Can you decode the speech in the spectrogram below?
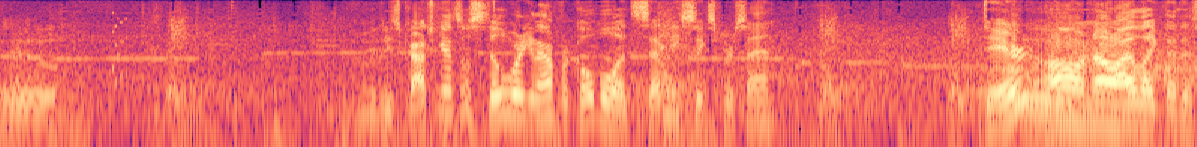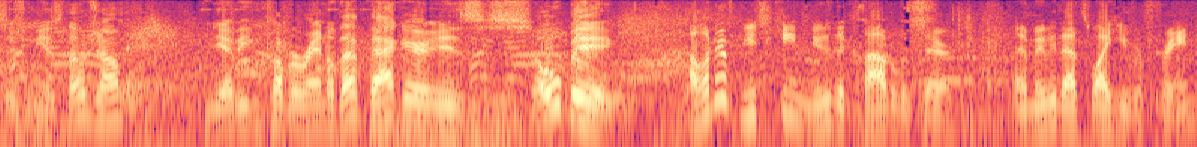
Ooh. Well, these crouch cancels still working out for Colbol at 76%. Dare? Oh, no, I like that decision. He has no jump, and yet he can cover Randall. That back air is so big. I wonder if Mew2King knew the cloud was there, and maybe that's why he refrained.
